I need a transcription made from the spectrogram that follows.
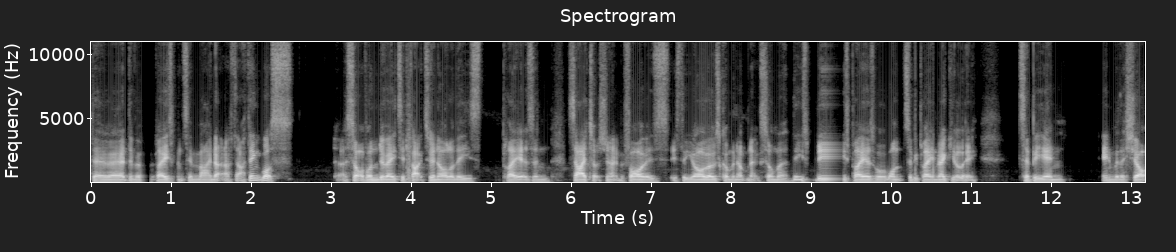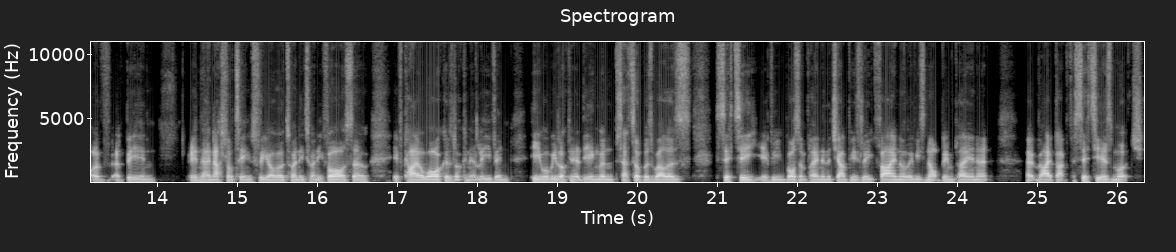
the uh, the replacements in mind. I, I think what's a sort of underrated factor in all of these players, and Si touched on it before, is is the Euros coming up next summer. These these players will want to be playing regularly to be in in with a shot of, of being in their national teams for Euro 2024. So if Kyle Walker's looking at leaving, he will be looking at the England setup as well as City. If he wasn't playing in the Champions League final, if he's not been playing at, at right back for City as much,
